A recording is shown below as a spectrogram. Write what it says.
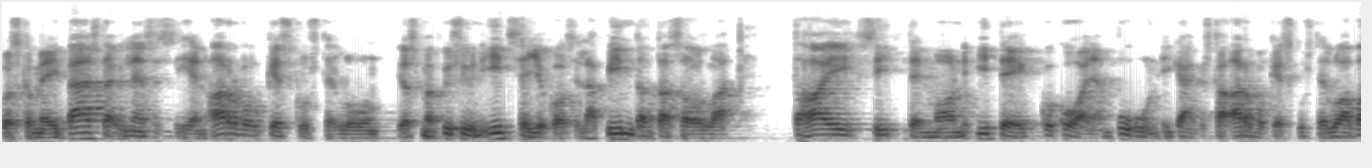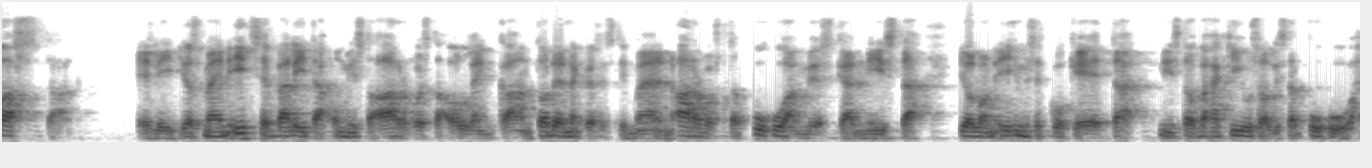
Koska me ei päästä yleensä siihen arvokeskusteluun, jos mä pysyn itse joko sillä pintatasolla, tai sitten mä oon itse koko ajan puhun ikään kuin sitä arvokeskustelua vastaan. Eli jos mä en itse välitä omista arvoista ollenkaan, todennäköisesti mä en arvosta puhua myöskään niistä, jolloin ihmiset kokee, että niistä on vähän kiusallista puhua.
